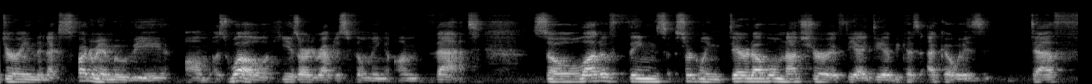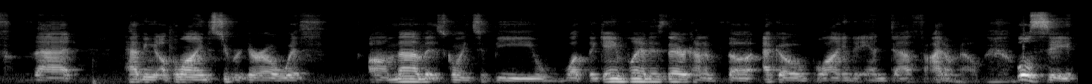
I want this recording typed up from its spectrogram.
during the next Spider-Man movie um, as well. He has already wrapped his filming on that. So a lot of things circling Daredevil. I'm not sure if the idea because Echo is deaf that having a blind superhero with um, them is going to be what the game plan is there, kind of the Echo blind and deaf. I don't know. We'll see.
